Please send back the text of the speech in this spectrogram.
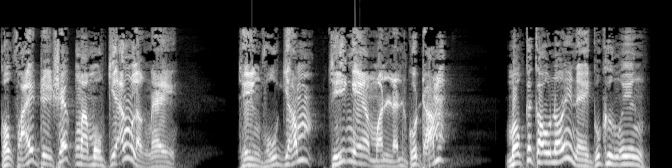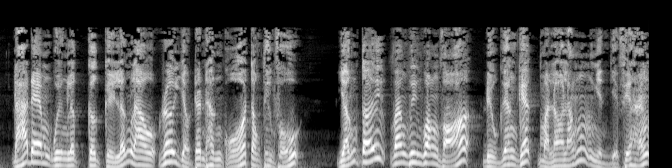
còn phải truy xét mà một chán lần này. Thiên vũ giám chỉ nghe mệnh lệnh của trẫm. Một cái câu nói này của Khương Uyên đã đem quyền lực cực kỳ lớn lao rơi vào trên thân của Tông Thiên Phủ, dẫn tới văn viên quan võ đều gan ghét mà lo lắng nhìn về phía hắn.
